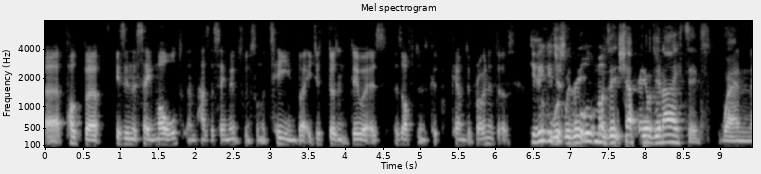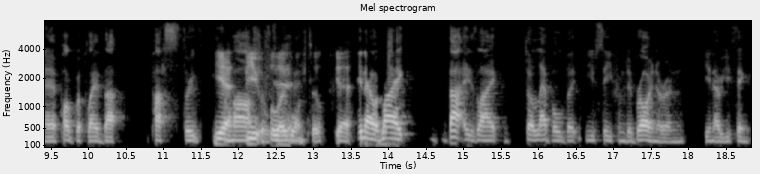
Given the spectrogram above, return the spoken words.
Uh, Pogba is in the same mold and has the same influence on the team, but he just doesn't do it as, as often as Kevin De Bruyne does. Do you think it just was it, was it Sheffield United when uh, Pogba played that pass through? Yeah, beautiful one too. Yeah, you know, like that is like the level that you see from De Bruyne, and you know, you think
